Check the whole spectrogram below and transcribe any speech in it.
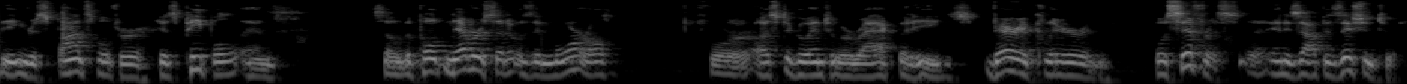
being responsible for his people, and so the Pope never said it was immoral for us to go into Iraq, but he's very clear and vociferous in his opposition to it.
